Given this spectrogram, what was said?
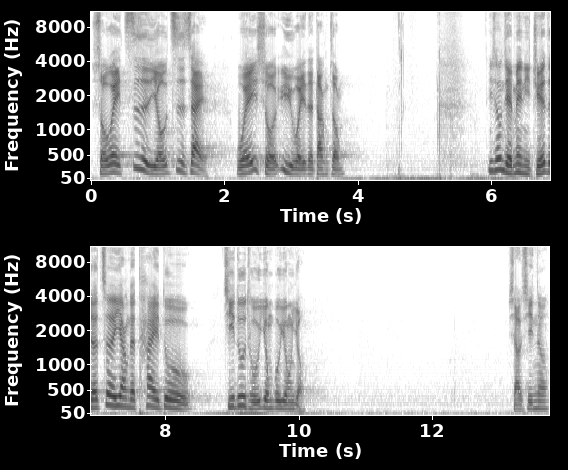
所谓自由自在、为所欲为的当中。弟兄姐妹，你觉得这样的态度，基督徒拥不拥有？小心哦。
